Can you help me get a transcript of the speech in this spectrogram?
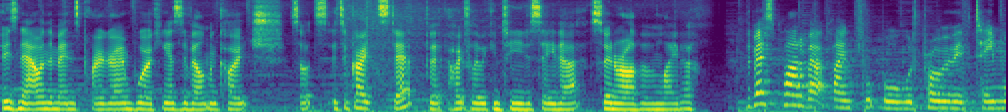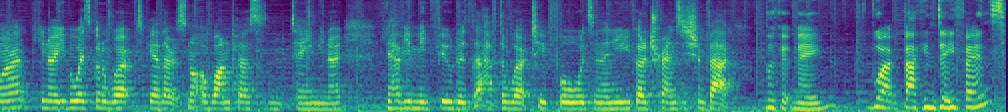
who's now in the men's program working as a development coach. So it's, it's a great step, but hopefully we continue to see that sooner rather than later. The best part about playing football would probably be the teamwork. You know, you've always got to work together. It's not a one-person team, you know. You have your midfielders that have to work to your forwards and then you've got to transition back. Look at me, work back in defence.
